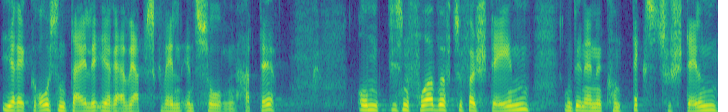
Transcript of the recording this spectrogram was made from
ihre großen Teile ihrer Erwerbsquellen entzogen hatte. Um diesen Vorwurf zu verstehen und in einen Kontext zu stellen,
